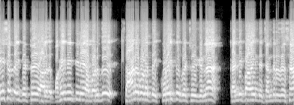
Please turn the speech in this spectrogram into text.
நீசத்தை பெற்று அல்லது பகை வீட்டிலே அமர்ந்து ஸ்தான பலத்தை குறைத்து பெற்றிருக்குன்னா கண்டிப்பாக இந்த சந்திர தசை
